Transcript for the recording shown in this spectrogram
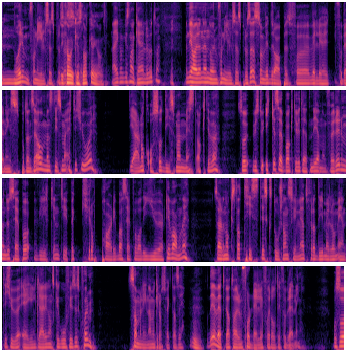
enorm fornyelsesprosess. De kan ikke snakke engang. Nei, de kan ikke snakke heller, vet du. Men de har en enorm fornyelsesprosess som vil dra opp et for veldig høyt forbrenningspotensial. Mens de som er etter 20 år, de er nok også de som er mest aktive. Så hvis du ikke ser på aktiviteten de gjennomfører, men du ser på hvilken type kropp har de basert på hva de gjør til vanlig, så er det nok statistisk stor sannsynlighet for at de mellom 1 til 20 egentlig er i ganske god fysisk form. sammenligna med kroppsvekta si. Mm. Det vet vi at har en fordel i forhold til forbrenning. Og så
